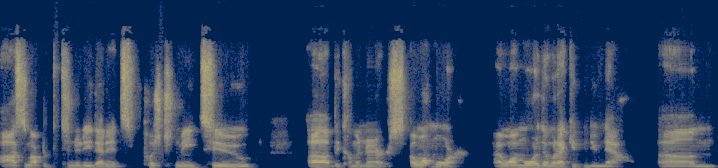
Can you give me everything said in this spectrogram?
awesome opportunity that it's pushed me to uh, become a nurse. I want more. I want more than what I can do now. Um,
